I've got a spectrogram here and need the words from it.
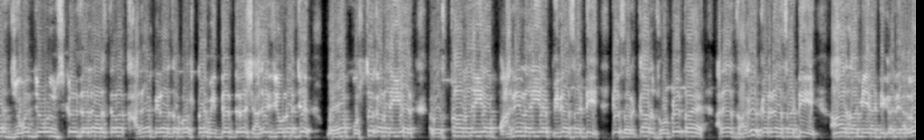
आज जीवन जेवण विस्कळीत झाल्या आज त्यांना खाण्यापिण्याचा प्रश्न आहे. विद्यार्थ्यांना शालेय जीवनाचे वह्या पुस्तकं नाही आहेत रस्ता नाही आहे पाणी नाही आहे पिण्यासाठी हे सरकार झोपेत आहे आणि जागा करण्यासाठी आज आम्ही या ठिकाणी आलो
